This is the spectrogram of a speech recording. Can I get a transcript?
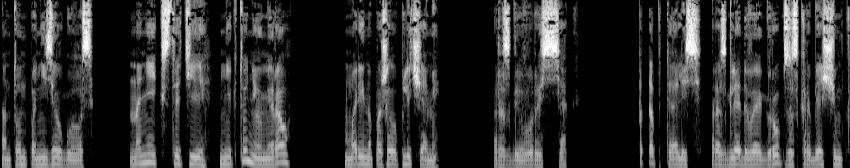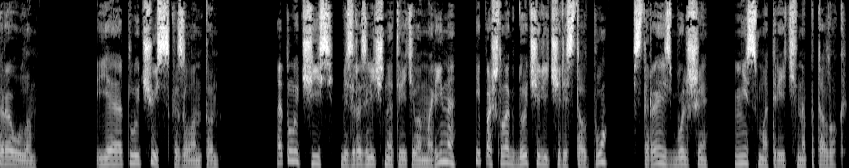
Антон понизил голос. На ней, кстати, никто не умирал? Марина пожал плечами. Разговор иссяк. Потоптались, разглядывая гроб за скорбящим караулом. «Я отлучусь», — сказал Антон. «Отлучись», — безразлично ответила Марина и пошла к дочери через толпу, стараясь больше не смотреть на потолок.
